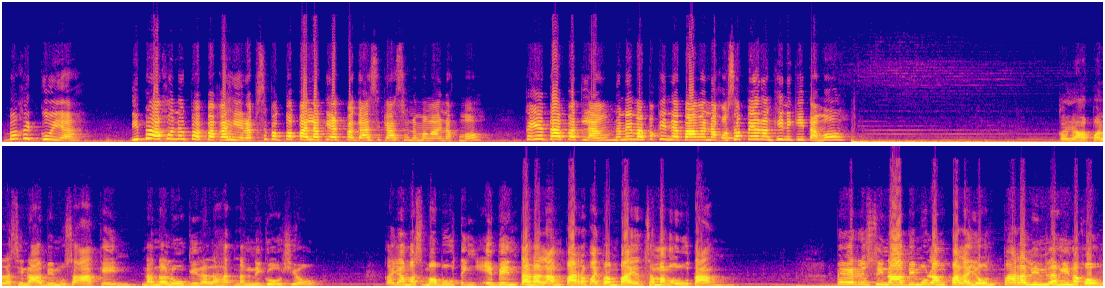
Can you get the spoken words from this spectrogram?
Bakit kuya? Di ba ako nagpapakahirap sa pagpapalaki at pag-aasikaso ng mga anak mo? Kaya dapat lang na may mapakinabangan ako sa perang kinikita mo. Kaya pala sinabi mo sa akin na nalugi na lahat ng negosyo? Kaya mas mabuting ibenta na lang para may pambayad sa mga utang? Pero sinabi mo lang pala yon para linlangin ako?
